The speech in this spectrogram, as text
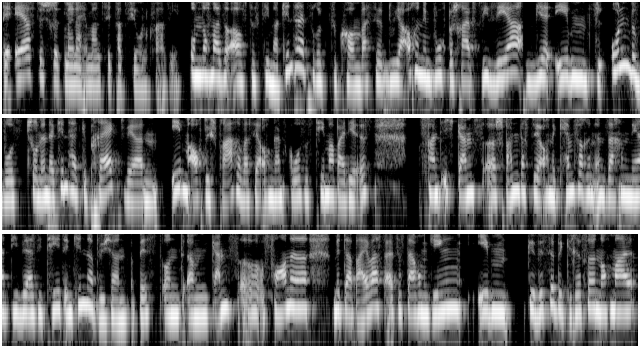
der erste Schritt meiner Emanzipation quasi. Um nochmal so auf das Thema Kindheit zurückzukommen, was du ja auch in dem Buch beschreibst, wie sehr wir eben unbewusst schon in der Kindheit geprägt werden, eben auch durch Sprache, was ja auch ein ganz großes Thema bei dir ist fand ich ganz äh, spannend, dass du ja auch eine Kämpferin in Sachen mehr Diversität in Kinderbüchern bist und ähm, ganz äh, vorne mit dabei warst, als es darum ging, eben gewisse Begriffe nochmal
